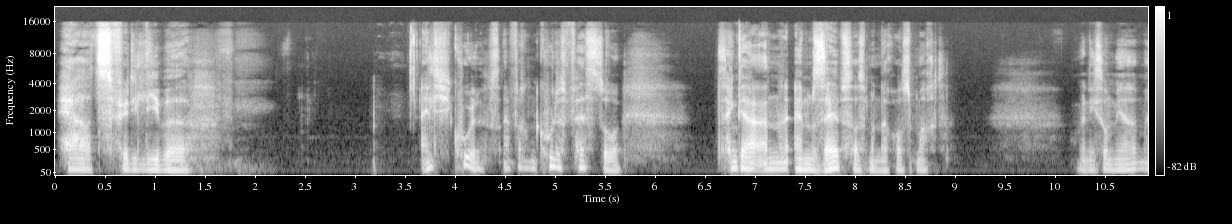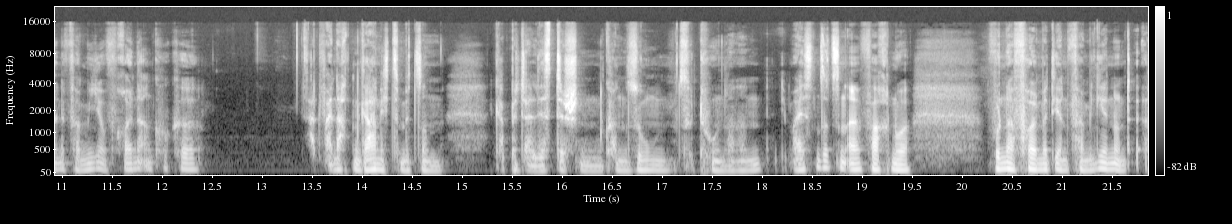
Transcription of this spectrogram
Herz, für die Liebe. Eigentlich cool. Ist einfach ein cooles Fest so. Es hängt ja an einem selbst, was man daraus macht. Und wenn ich so mir meine Familie und Freunde angucke, hat Weihnachten gar nichts mit so einem kapitalistischen Konsum zu tun, sondern die meisten sitzen einfach nur wundervoll mit ihren Familien und äh,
